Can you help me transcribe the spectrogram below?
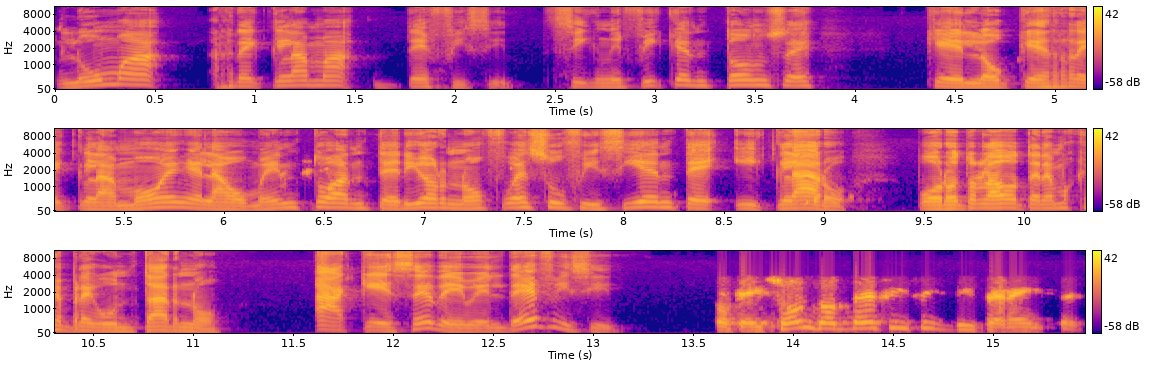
Luma reclama déficit. ¿Significa entonces que lo que reclamó en el aumento anterior no fue suficiente? Y claro, por otro lado tenemos que preguntarnos, ¿a qué se debe el déficit? Ok, son dos déficits diferentes.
